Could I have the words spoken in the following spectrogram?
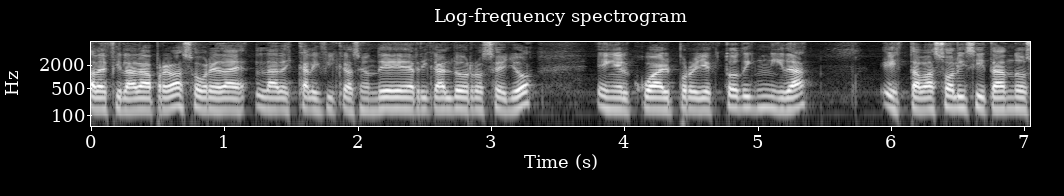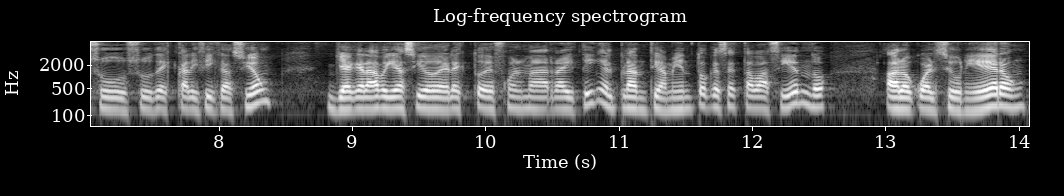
a desfilar la prueba sobre la, la descalificación de Ricardo Rosselló, en el cual Proyecto Dignidad estaba solicitando su, su descalificación, ya que él había sido electo de forma rating, el planteamiento que se estaba haciendo, a lo cual se unieron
